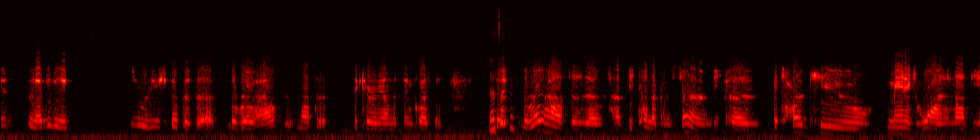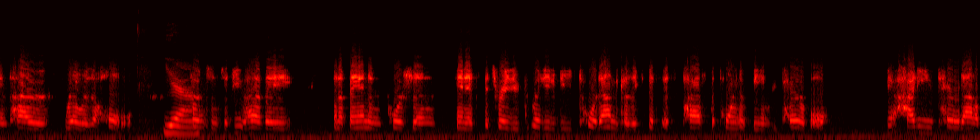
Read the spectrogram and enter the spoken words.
And I'll give you, you, you spoke of the, the row houses, not to, to carry on the same question. That's but okay. the row houses have, have become a concern because it's hard to manage one and not the entire row as a whole. Yeah. For instance, if you have a an abandoned portion and it, it's ready to, ready to be tore down because it, it, it's past the point of being repairable, you know, how do you tear down a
